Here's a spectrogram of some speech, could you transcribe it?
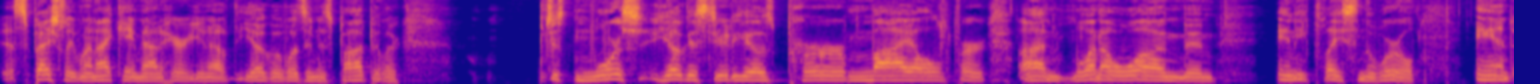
especially when I came out here, you know, yoga wasn't as popular. Just more yoga studios per mile per on 101 than any place in the world. And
